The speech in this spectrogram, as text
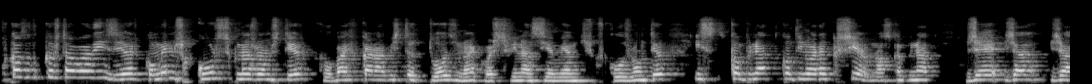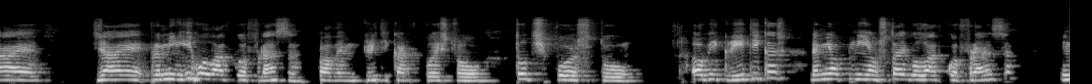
por causa do que eu estava a dizer, com menos recursos que nós vamos ter, que vai ficar à vista de todos, não é? com estes financiamentos que os clubes vão ter, e se o campeonato continuar a crescer, o nosso campeonato já, é, já, já é já é, para mim, igualado com a França. Podem me criticar depois, estou, estou disposto ouvi críticas, na minha opinião está igualado com a França, um,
